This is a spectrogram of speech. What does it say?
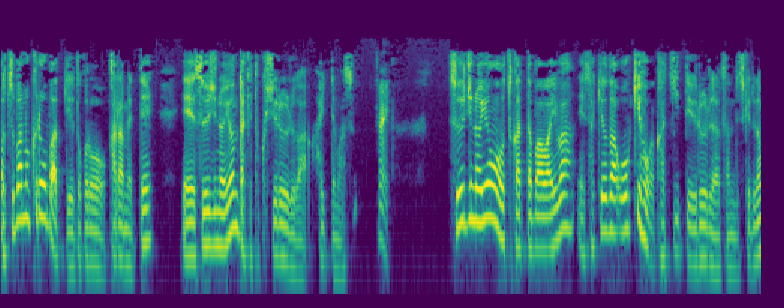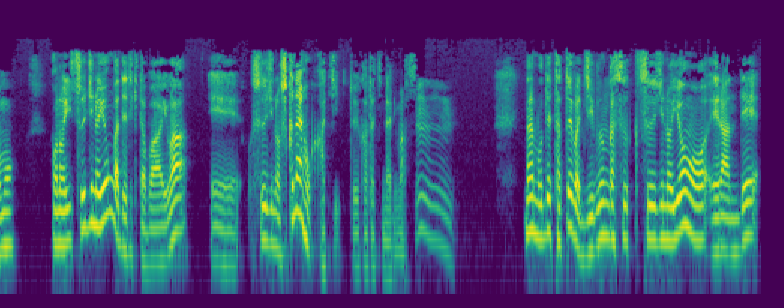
四つ葉のクローバーっていうところを絡めて、えー数字の4だけ特殊ルールが入ってます。はい。数字の4を使った場合は、えー先ほどは大きい方が勝ちっていうルールだったんですけれども、この数字の4が出てきた場合は、えー数字の少ない方が勝ちという形になります。うん、うん。なので、例えば自分が数数字の4を選んで、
